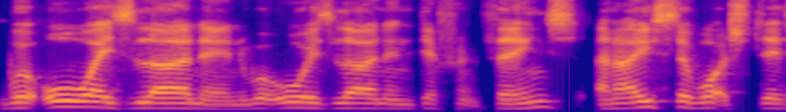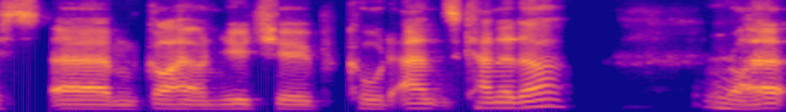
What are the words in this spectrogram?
we're always learning. We're always learning different things. And I used to watch this um, guy on YouTube called Ants Canada, Right.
